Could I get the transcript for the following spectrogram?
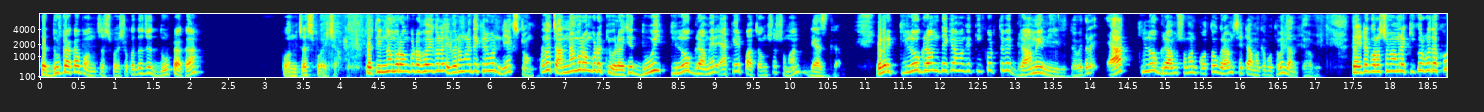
তা দু টাকা পঞ্চাশ পয়সা। কত হচ্ছে? দু টাকা পঞ্চাশ পয়সা। তো তিন নম্বর অঙ্কটা হয়ে গেল। এবার আমরা দেখে নেব নেক্সট অঙ্ক। দেখো, চার নম্বর অঙ্কটা কি বলা হয়েছে? দুই কিলোগ্রামের একের পাঁচ অংশ সমান ড্যাশ গ্রাম। এবারে কিলোগ্রাম থেকে আমাকে কি করতে হবে? গ্রামে নিয়ে যেতে হবে। তাহলে এক কিলোগ্রাম সমান কত গ্রাম সেটা আমাকে প্রথমে জানতে হবে। তাহলে এটা করার সময় আমরা কি করব দেখো?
